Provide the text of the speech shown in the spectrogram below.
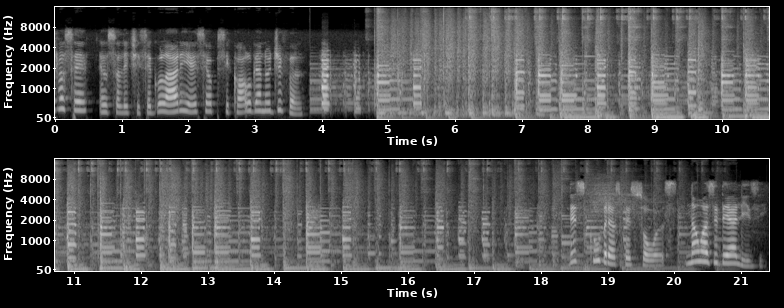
Oi você, eu sou Letícia Goulart e esse é o Psicóloga no Divã. Descubra as pessoas, não as idealize.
